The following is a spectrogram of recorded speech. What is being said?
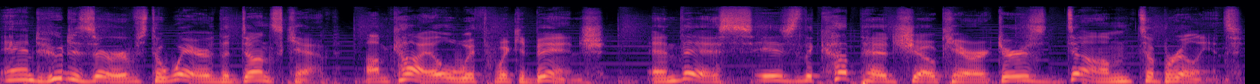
And who deserves to wear the dunce cap? I'm Kyle with Wicked Binge, and this is the Cuphead show characters dumb to brilliant.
